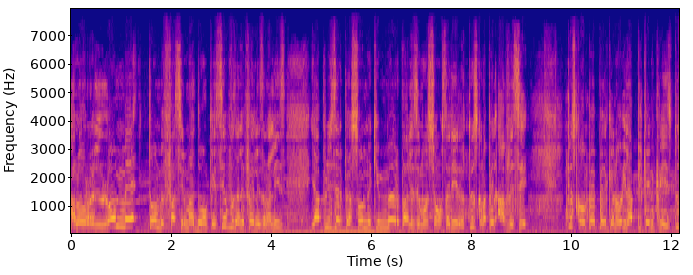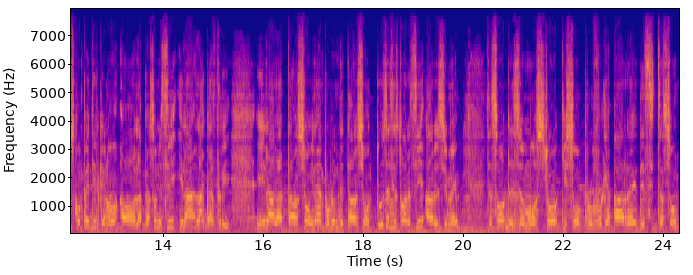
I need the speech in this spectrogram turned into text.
Alors, l'homme tombe facilement. Donc, si vous allez faire les analyses, il y a plusieurs personnes qui meurent par les émotions, c'est-à-dire tout ce qu'on appelle AVC. Tout ce qu'on peut appeler que non, il a piqué une crise. Tout ce qu'on peut dire que non, euh, la personne ici, il a la gastrie, il a la tension, il a un problème de tension. Toutes ces histoires ici, en résumé, ce sont des émotions qui sont provoquées par des situations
